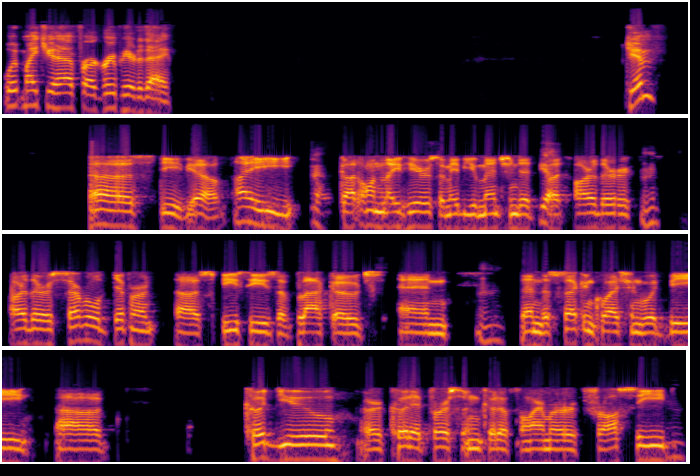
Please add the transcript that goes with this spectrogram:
what might you have for our group here today? Jim? Uh, Steve, yeah, I got on late here, so maybe you mentioned it. Yeah. But are there Mhm. are there several different uh, species of black oats? And Mhm. then the second question would be, uh, could you or could a person, could a farmer frost seed Mhm.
